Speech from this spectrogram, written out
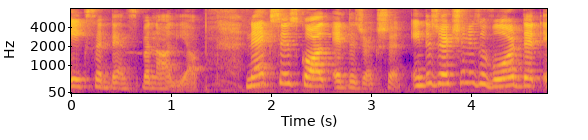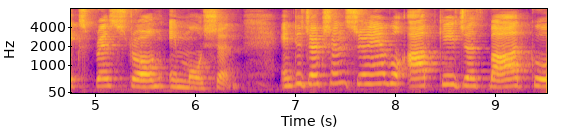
एक सेंटेंस बना लिया। Next is called interjection interjection is a word that express strong emotion interjections जो हैं, वो आपके जज्बात को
